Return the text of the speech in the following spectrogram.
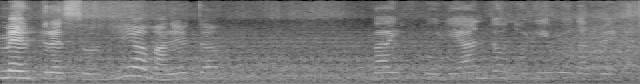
Mentre soñía mareta, vai folleando no libro das velas.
